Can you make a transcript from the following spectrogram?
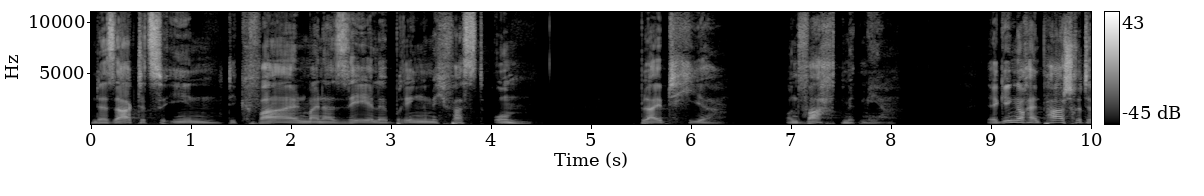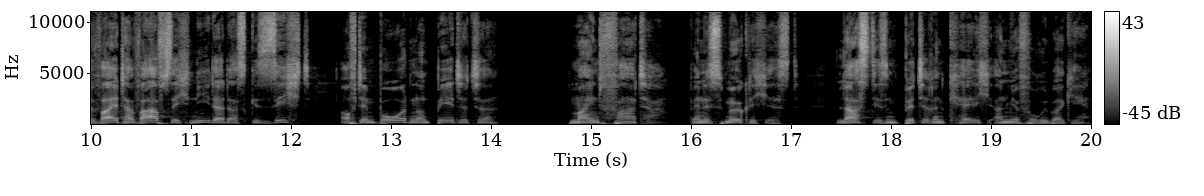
Und er sagte zu ihnen, die Qualen meiner Seele bringen mich fast um. Bleibt hier und wacht mit mir. Er ging noch ein paar Schritte weiter, warf sich nieder, das Gesicht auf den Boden und betete, mein Vater, wenn es möglich ist, lass diesen bitteren Kelch an mir vorübergehen.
